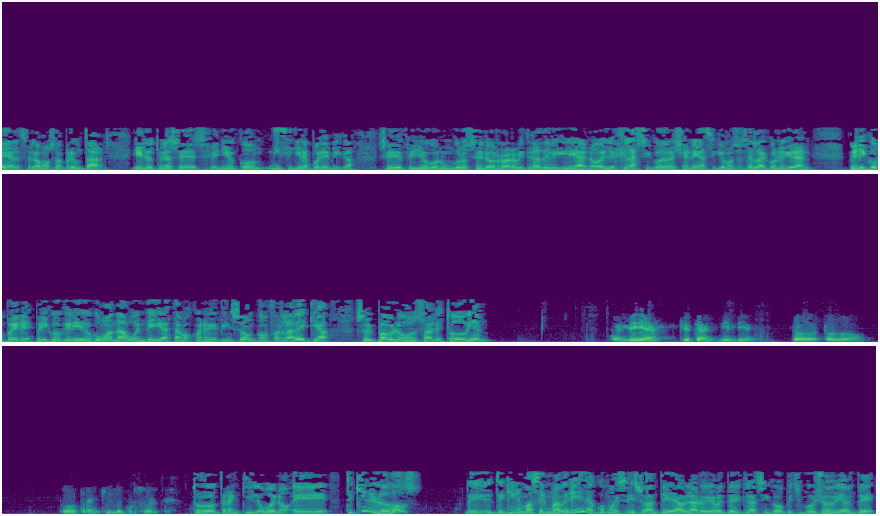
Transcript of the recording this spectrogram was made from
Se lo vamos a preguntar. Y el otro día se definió con, ni siquiera polémica, se definió con un grosero error arbitral de Vigliano, el clásico de Avellaneda, así que vamos a hacerla con el gran Perico Pérez. Perico querido, ¿cómo andás? Buen día, estamos con Emi Pinzón, con Ferla Vecchia, soy Pablo González, ¿todo bien? Buen día, ¿qué tal? Bien, bien, todo, todo, todo tranquilo, por suerte. Todo tranquilo. Bueno, eh, ¿te quieren los dos? Eh, ¿Te quieren más en una vereda? ¿Cómo es eso? Antes de hablar, obviamente, del clásico. Porque yo, obviamente,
